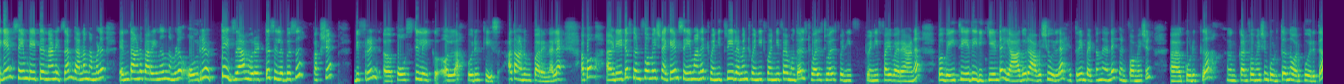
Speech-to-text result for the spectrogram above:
എഗെയിൻ സെയിം ഡേറ്റ് തന്നെയാണ് എക്സാം കാരണം നമ്മൾ എന്താണ് പറയുന്നത്? നമ്മൾ ഒരൊറ്റ എക്സാം ഒരൊറ്റ സിലബസ് പക്ഷെ ഡിഫറെന്റ് പോസ്റ്റിലേക്ക് ഉള്ള ഒരു കേസ് അതാണ് പറയുന്നത് അല്ലേ? അപ്പോൾ date of confirmation again same ആണ്. Twenty three eleven twenty twenty five മുതൽ twelve twelve twenty twenty five വരെയാണ്. അപ്പോൾ വെയിറ്റ് ചെയ്ത് ഇരിക്കേണ്ട യാതൊരു ആവശ്യവുമില്ല എത്രയും പെട്ടെന്ന് തന്നെ കൺഫർമേഷൻ കൊടുക്കുക. കൺഫർമേഷൻ കൊടുത്തു എന്ന് ഉറപ്പുവരുത്തുക.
